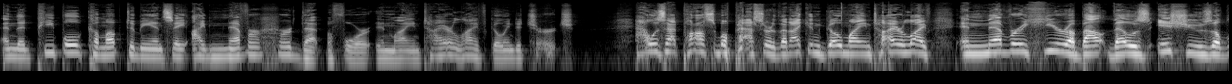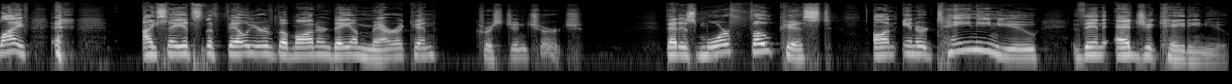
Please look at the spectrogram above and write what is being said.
and then people come up to me and say, I've never heard that before in my entire life going to church. How is that possible, Pastor, that I can go my entire life and never hear about those issues of life? I say it's the failure of the modern day American Christian church that is more focused on entertaining you than educating you.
